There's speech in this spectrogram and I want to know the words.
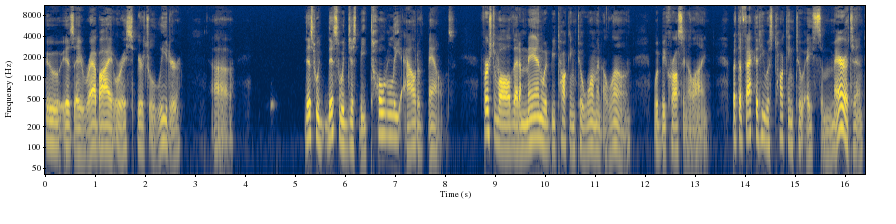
who is a rabbi or a spiritual leader. Uh, this would this would just be totally out of bounds. First of all, that a man would be talking to a woman alone would be crossing a line. But the fact that he was talking to a Samaritan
